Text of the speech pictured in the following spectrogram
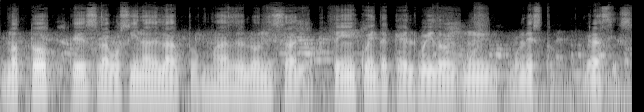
No toques la bocina del auto más de lo necesario. Ten en cuenta que el ruido es muy molesto. Gracias.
